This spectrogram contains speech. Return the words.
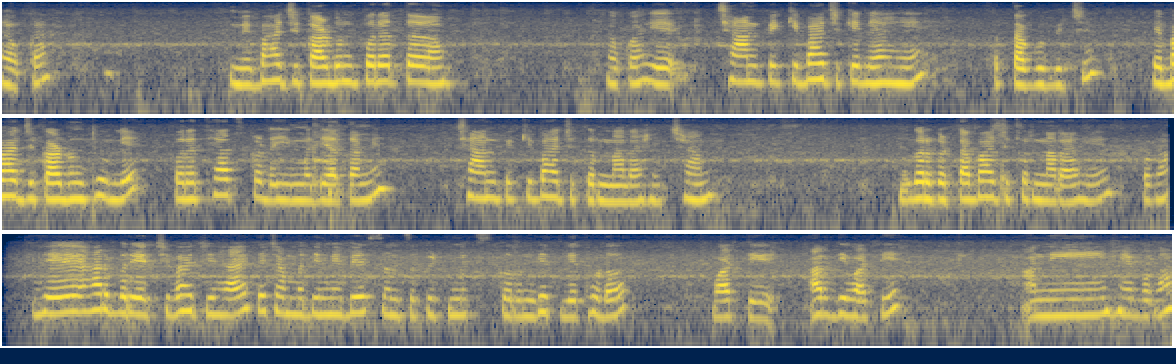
हो का? मी भाजी काढून परत हो का हे छानपैकी भाजी केली आहे पत्तागोबीची हे भाजी काढून ठेवले. परत ह्याच कढईमध्ये आता मी छानपैकी भाजी करणार आहे. छान. गरगट्टा भाजी करणार आहे. बघा. हे हरभऱ्याची भाजी आहे. त्याच्यामध्ये मी बेसनचं पीठ मिक्स करून घेतले थोडं. वाटी अर्धी वाटी. आणि हे बघा.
